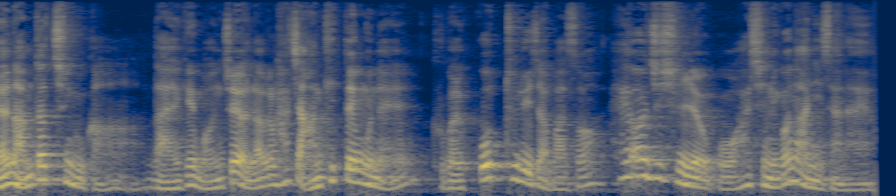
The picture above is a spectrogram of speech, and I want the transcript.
내 남자친구가 나에게 먼저 연락을 하지 않기 때문에 그걸 꼬투리 잡아서 헤어지시려고 하시는 건 아니잖아요.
